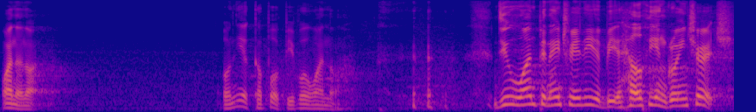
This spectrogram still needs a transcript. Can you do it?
Want or not? Only a couple of people want. No? do you want Penang Trinity to be a healthy and growing church?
